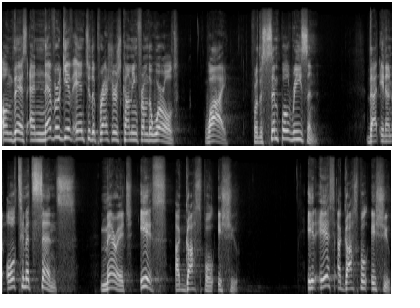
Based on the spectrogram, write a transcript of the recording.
on this and never give in to the pressures coming from the world. Why? For the simple reason that, in an ultimate sense, marriage is a gospel issue. It is a gospel issue.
